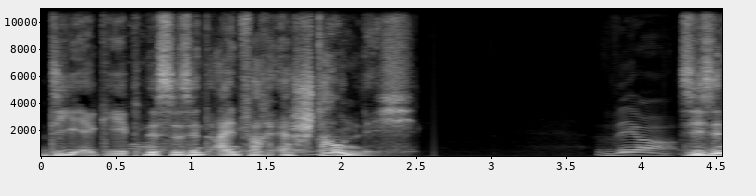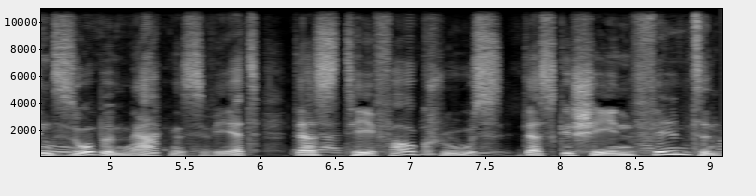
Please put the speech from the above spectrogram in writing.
Die Ergebnisse sind einfach erstaunlich. Sie sind so bemerkenswert, dass TV-Crews das Geschehen filmten,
